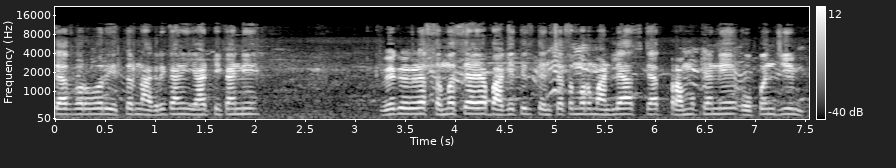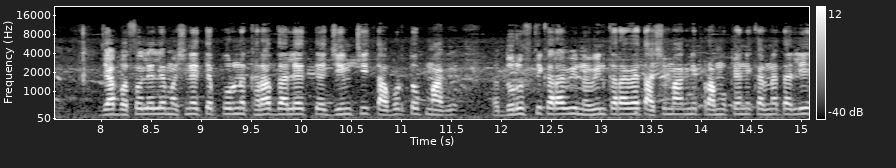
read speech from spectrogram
त्याचबरोबर इतर नागरिकांनी या ठिकाणी वेगवेगळ्या समस्या या बागेतील त्यांच्यासमोर मांडल्या. त्यात प्रामुख्याने ओपन जिम ज्या बसवलेल्या मशीन आहेत त्या पूर्ण खराब झाल्या आहेत. त्या जिमची ताबडतोब माग दुरुस्ती करावी नवीन कराव्यात अशी मागणी प्रामुख्याने करण्यात आली.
